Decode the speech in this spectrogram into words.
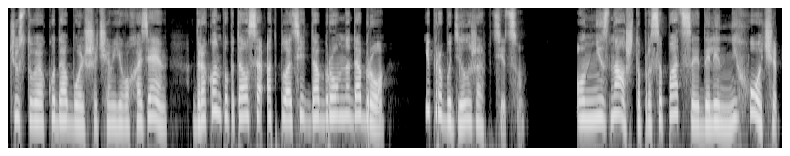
Чувствуя куда больше, чем его хозяин, дракон попытался отплатить добром на добро и пробудил жар-птицу. Он не знал, что просыпаться Эделин не хочет,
